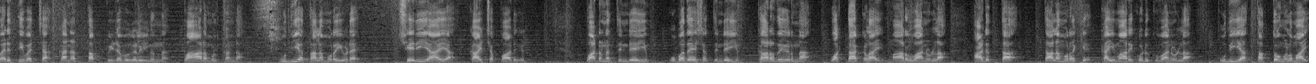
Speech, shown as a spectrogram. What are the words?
വരുത്തിവെച്ച കനത്ത പിഴവുകളിൽ നിന്ന് പാഠം ഉൾക്കണ്ട പുതിയ തലമുറയുടെ ശരിയായ കാഴ്ചപ്പാടുകൾ. പഠനത്തിന്റെയും ഉപദേശത്തിന്റെയും കറതീർന്ന വക്താക്കളായി മാറുവാനുള്ള അടുത്ത തലമുറയ്ക്ക് കൈമാറി കൊടുക്കുവാനുള്ള പുതിയ തത്വങ്ങളുമായി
